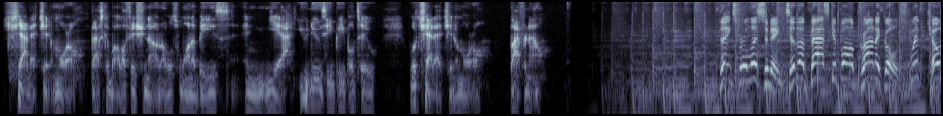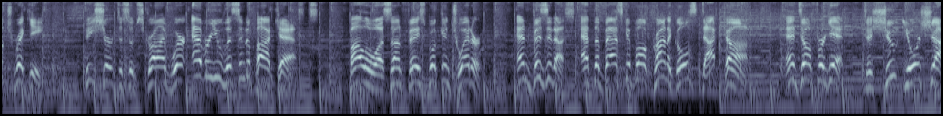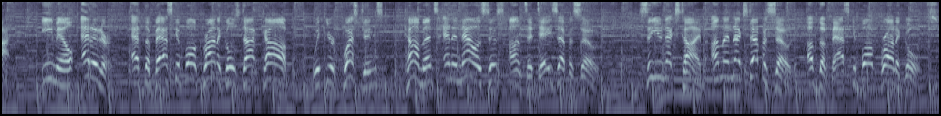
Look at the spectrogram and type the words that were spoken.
Chat at you tomorrow. Basketball aficionados, wannabes, and yeah, you newsy people too. We'll chat at you tomorrow. Bye for now. Thanks for listening to the Basketball Chronicles with Coach Ricky. Be sure to subscribe wherever you listen to podcasts. Follow us on Facebook and Twitter. And visit us at thebasketballchronicles.com. And don't forget to shoot your shot. Email editor at thebasketballchronicles.com with your questions, comments, and analysis on today's episode. See you next time on the next episode of the Basketball Chronicles.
